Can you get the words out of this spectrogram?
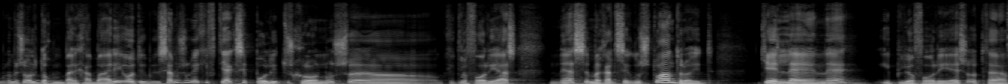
νομίζω όλοι το έχουμε πάρει χαμπάρι, ότι η Samsung έχει φτιάξει πολύ τους χρόνους ε, κυκλοφορίας νέας σε μεγάλες εκδόσεις του Android. Και λένε οι πληροφορίες ότι θα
